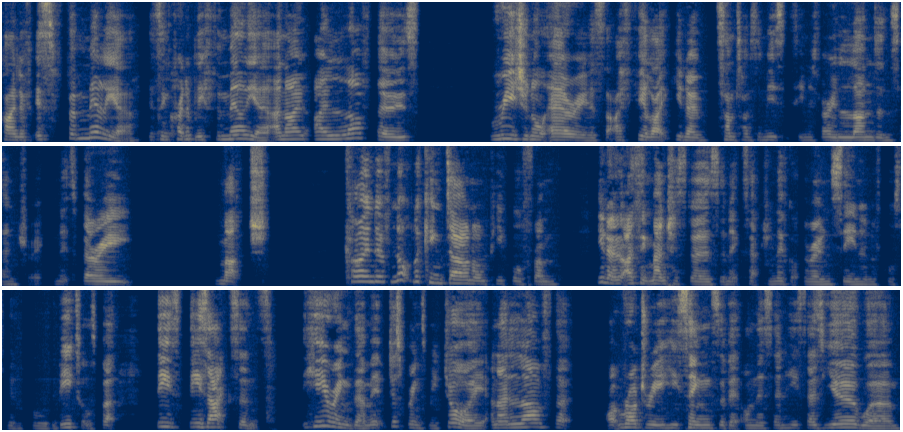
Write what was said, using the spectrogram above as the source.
kind of is familiar. It's incredibly familiar, and I I love those regional areas that I feel like you know sometimes the music scene is very London centric, and it's very much kind of not looking down on people from you know I think Manchester is an exception. They've got their own scene, and of course Liverpool with the Beatles, but these these accents hearing them it just brings me joy and i love that uh, Rhodri he sings a bit on this and he says earworm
